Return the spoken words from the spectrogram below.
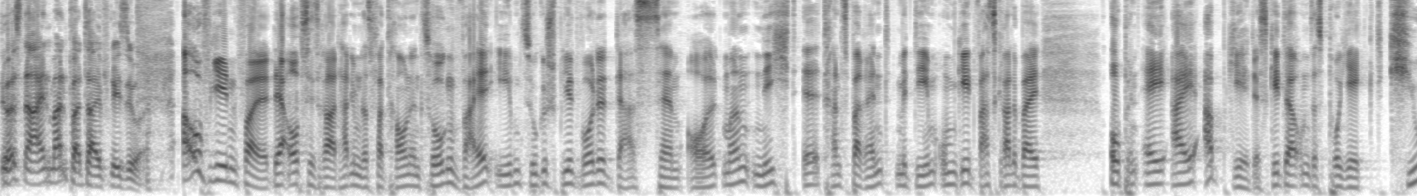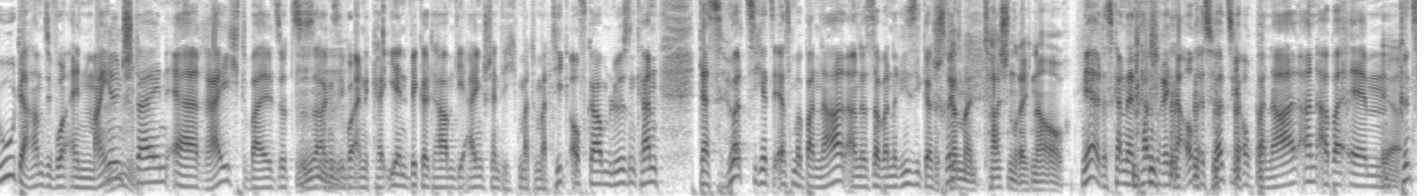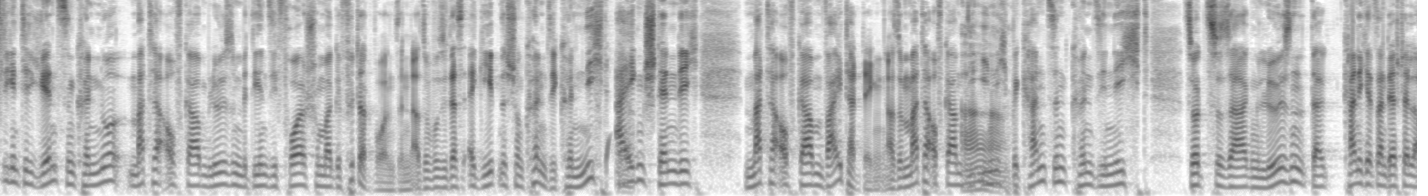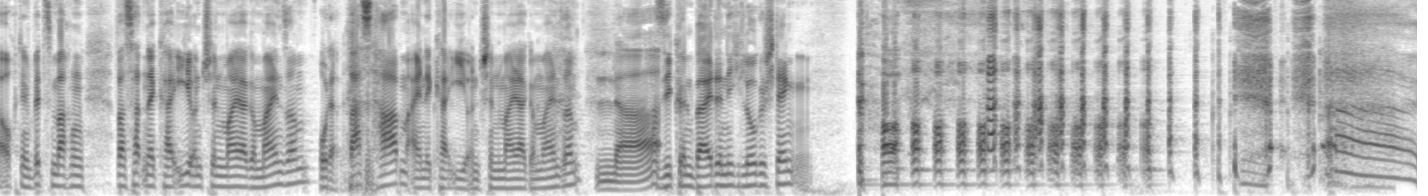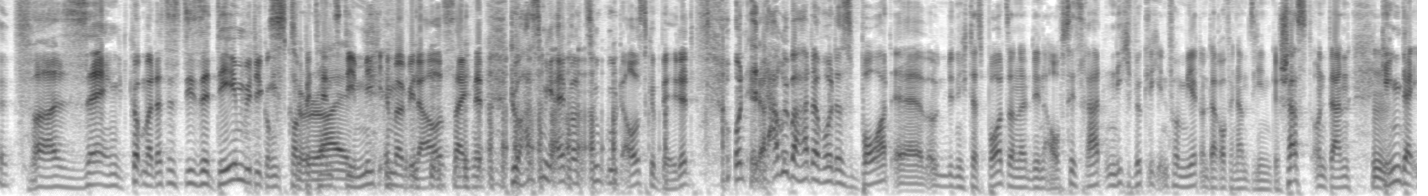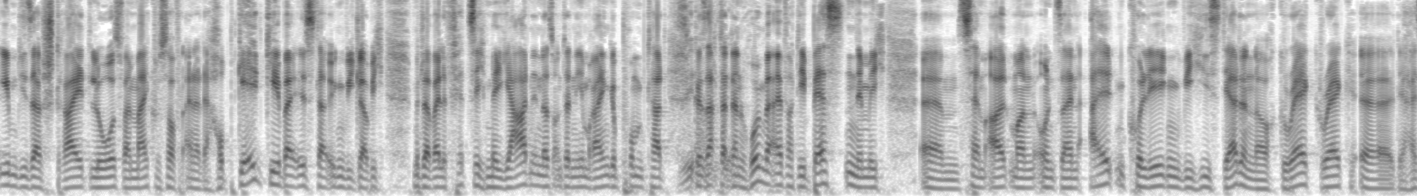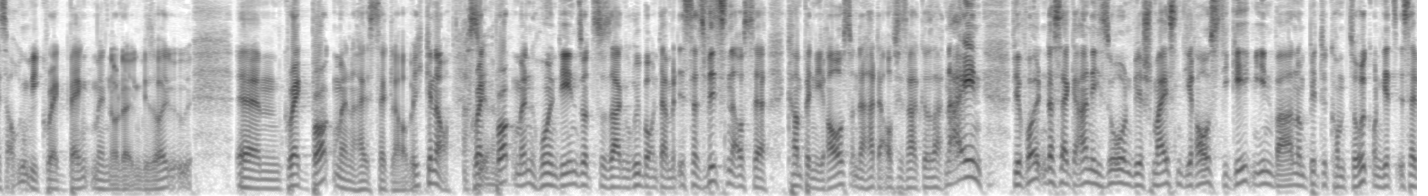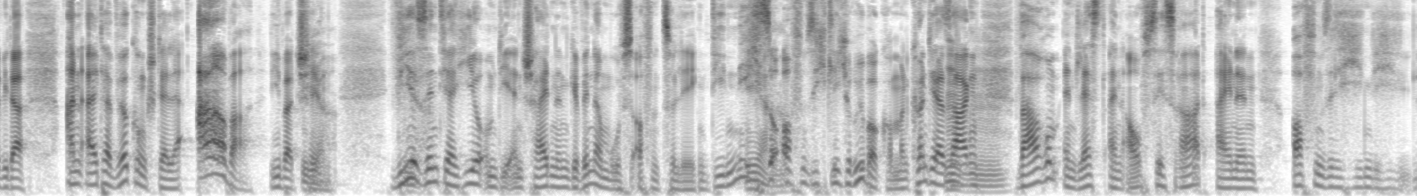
Du hast eine Ein-Mann-Partei-Frisur. Auf jeden Fall, der Aufsichtsrat hat ihm das Vertrauen entzogen, weil eben zugespielt wurde, dass Sam Altman nicht äh, transparent mit dem umgeht, was gerade bei OpenAI abgeht. Es geht da um das Projekt Q. Da haben sie wohl einen Meilenstein erreicht, weil sozusagen sie wohl eine KI entwickelt haben, die eigenständig Mathematikaufgaben lösen kann. Das hört sich jetzt erstmal banal an, das ist aber ein riesiger Das Schritt. kann mein Taschenrechner auch. Ja, das kann dein Taschenrechner auch. Es hört sich auch banal an, aber ähm, Ja. künstliche Intelligenzen können nur Matheaufgaben lösen, mit denen sie vorher schon mal gefüttert worden sind. Also wo sie das Ergebnis schon können. Sie können nicht eigenständig Matheaufgaben weiterdenken. Also Matheaufgaben, die ihnen nicht bekannt sind, können sie nicht sozusagen lösen. Da kann ich jetzt an der Stelle auch den Witz machen, was hat eine KI und Chin Meyer gemeinsam? Oder was haben eine KI und Chin Meyer gemeinsam? Na, Sie können beide nicht logisch denken. ah, versenkt. Guck mal, das ist diese Demütigungskompetenz, die mich immer wieder auszeichnet. Du hast mich einfach zu gut ausgebildet. Und äh, darüber hat er wohl das Board, äh, nicht das Board, sondern den Aufsichtsrat nicht wirklich informiert und daraufhin haben sie ihn geschasst. Und dann Hm. ging da eben dieser Streit los, weil Microsoft einer der Hauptgeldgeber ist, da irgendwie, glaube ich, mittlerweile 40 Milliarden in das Unternehmen reingepumpt hat, Sie- gesagt hat, ja. dann holen wir einfach die Besten, nämlich ähm, Sam Altman und seinen alten Kollegen, wie hieß der denn noch? Greg, Greg, äh, der heißt auch irgendwie Greg Bankman oder irgendwie so. Ähm, Greg Brockman heißt der, glaube ich. Genau. so, Greg ja. Brockman holen den sozusagen rüber und damit ist das Wissen aus der Company raus und dann hat der Aufsichtsrat gesagt, nein, wir wollten das ja gar nicht so und wir schmeißen die raus, die gegen ihn waren und bitte kommt zurück und jetzt ist er wieder an alter Wirkungsstelle. Aber, lieber Chin, Ja. wir sind ja hier, um die entscheidenden Gewinnermoves offenzulegen, die nicht Ja. so offensichtlich rüberkommen. Man könnte ja sagen, warum entlässt ein Aufsichtsrat einen offensichtlich,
